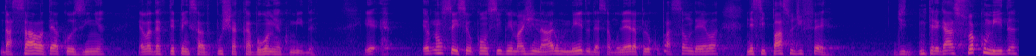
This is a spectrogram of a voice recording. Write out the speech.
da sala até a cozinha, ela deve ter pensado: puxa, acabou a minha comida eu não sei se eu consigo imaginar o medo dessa mulher, a preocupação dela nesse passo de fé, de entregar a sua comida,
